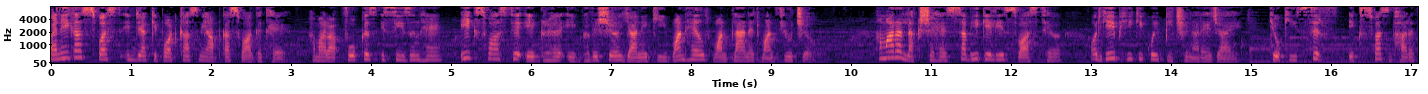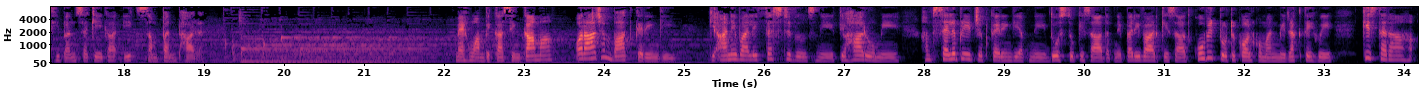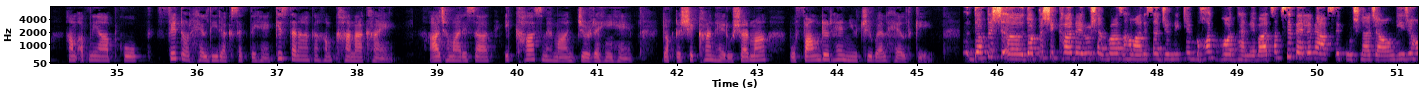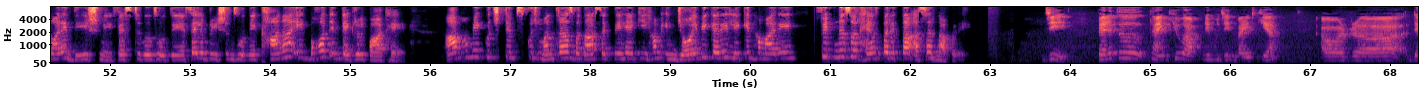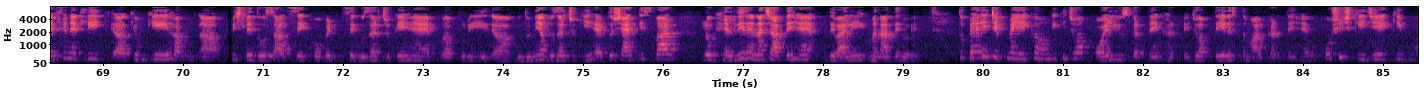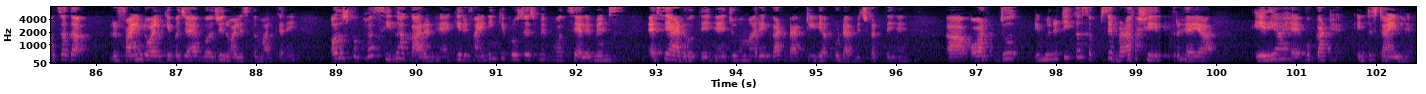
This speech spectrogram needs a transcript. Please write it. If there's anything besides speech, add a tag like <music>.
बनेगा स्वस्थ इंडिया के पॉडकास्ट में आपका स्वागत है। हमारा फोकस इस सीज़न है एक स्वास्थ्य, एक ग्रह, एक भविष्य, यानी कि one health one planet one future हमारा लक्ष्य है सभी के लिए स्वास्थ्य, और ये भी कि कोई पीछे न रह जाए, क्योंकि सिर्फ़ एक स्वस्थ भारत ही बन सकेगा एक संपन्न भारत। मैं हूँ अंबिका सिंह कामा, और आज हम बात करेंगे कि आने वाले फेस्टिवल्स में, त्योहारों में हम सेलिब्रेट जब करेंगे अपने दोस्तों के साथ, अपने परिवार के साथ कोविड प्रोटोकॉल को मन में रखते हुए, किस तरह हम अपने आप को फिट और हेल्दी रख सकते हैं? किस तरह का हम खाना खाएँ? आज हमारे साथ एक खास मेहमान जुड़ रहे हैं। डॉक्टर शिखा नेहरू शर्मा, वो फाउंडर हैं न्यूट्रीवेल हेल्थ के डॉक्टर डॉक्टर शिखा नेहरू शर्मा हमारे साथ जुड़ने के लिए बहुत बहुत धन्यवाद। सबसे पहले मैं आपसे पूछना चाहूँगी, जो हमारे देश में फेस्टिवल्स होते हैं सेलिब्रेशंस होते हैं, खाना एक बहुत इंटेग्रल पार्ट है। आप हमें कुछ टिप्स कुछ मंत्रास बता सकते हैं कि हम इंजॉय भी करें लेकिन हमारे फिटनेस और हेल्थ पर इतना असर ना पड़े। जी पहले तो थैंक यू आपने मुझे इनवाइट किया। और डेफिनेटली uh, uh, क्योंकि हम uh, पिछले दो साल से कोविड से गुजर चुके हैं पूरी दुनिया गुजर चुकी है तो शायद इस बार लोग हेल्दी रहना चाहते हैं दिवाली मनाते हुए। तो पहली टिप मैं यही कहूँगी कि जो आप ऑयल यूज़ करते हैं घर पे जो आप तेल इस्तेमाल करते हैं वो कोशिश कीजिए कि बहुत ज़्यादा रिफाइंड ऑयल के बजाय वर्जिन ऑयल इस्तेमाल करें। और उसका बहुत सीधा कारण है कि रिफाइनिंग के प्रोसेस में बहुत से एलिमेंट्स ऐसे ऐड होते हैं जो हमारे गट बैक्टीरिया को डैमेज करते हैं। और जो इम्यूनिटी का सबसे बड़ा क्षेत्र है या एरिया है, वो गट है इंटेस्टाइन है।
